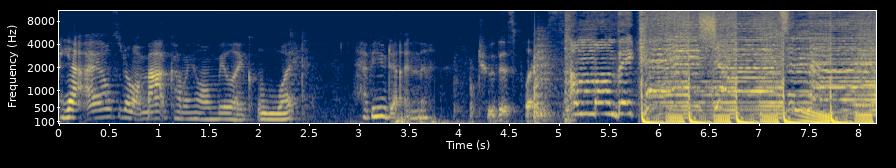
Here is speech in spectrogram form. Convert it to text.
yeah, I also don't want Matt coming home and be like, what have you done to this place? I'm on vacation tonight.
